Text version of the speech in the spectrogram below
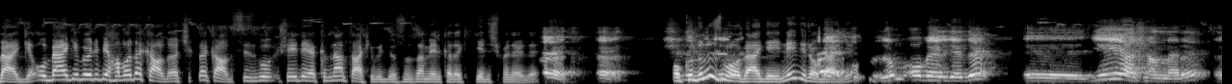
belge? O belge böyle bir havada kaldı, açıkta kaldı. Siz bu şeyi de yakından takip ediyorsunuz Amerika'daki gelişmeleri de. Evet, evet. Şimdi, Okudunuz mu o belgeyi? Nedir o Evet, belge? okudum. O belgede e, YE ajanları, e,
